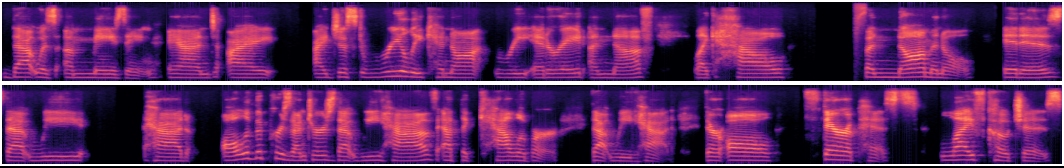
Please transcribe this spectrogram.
that was amazing and i i just really cannot reiterate enough like how phenomenal it is that we had all of the presenters that we have at the caliber that we had they're all therapists, life coaches,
